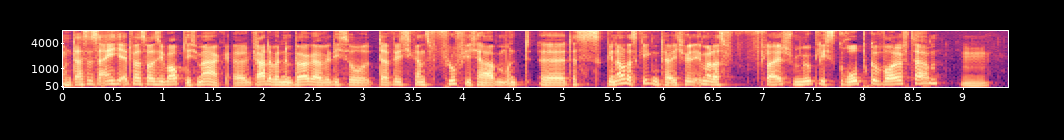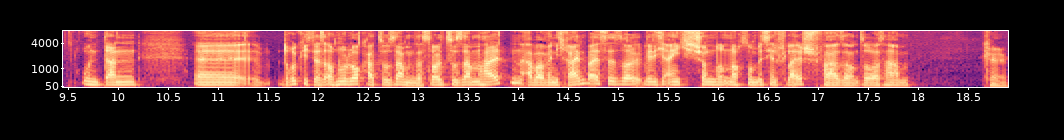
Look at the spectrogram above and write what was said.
Und das ist eigentlich etwas, was ich überhaupt nicht mag. Äh, Gerade bei einem Burger will ich so, da will ich ganz fluffig haben und äh, das ist genau das Gegenteil. Ich will immer das Fleisch möglichst grob gewolft haben und dann äh, drücke ich das auch nur locker zusammen. Das soll zusammenhalten, aber wenn ich reinbeiße, soll, will ich eigentlich schon noch so ein bisschen Fleischfaser und sowas haben. Okay.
